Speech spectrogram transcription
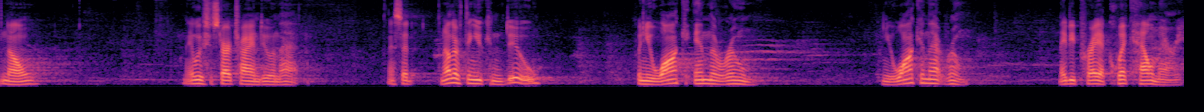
No. Maybe we should start trying doing that. I said, Another thing you can do when you walk in the room, when you walk in that room, maybe pray a quick Hail Mary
